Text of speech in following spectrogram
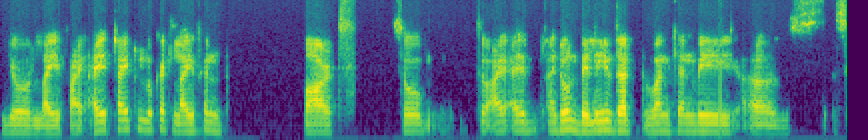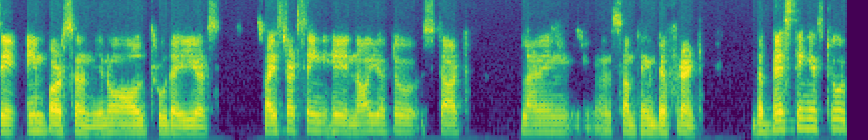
your life. I, I try to look at life in parts. So so I, I i don't believe that one can be a same person you know all through the years. So i start saying hey now you have to start planning uh, something different. The best thing is to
